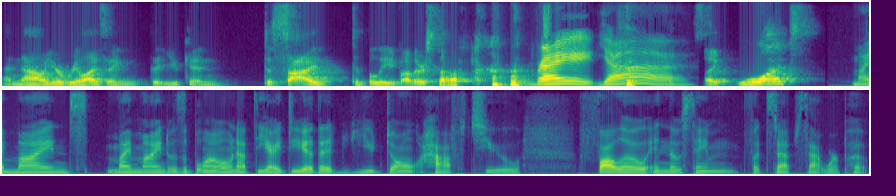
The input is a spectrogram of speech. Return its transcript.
and now you're realizing that you can decide to believe other stuff? Right yeah. It's like what? My mind my mind was blown at the idea that you don't have to follow in those same footsteps that were put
